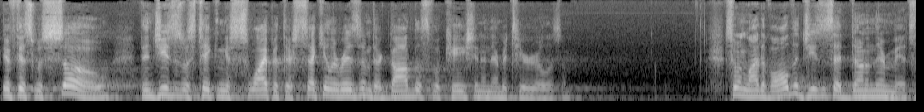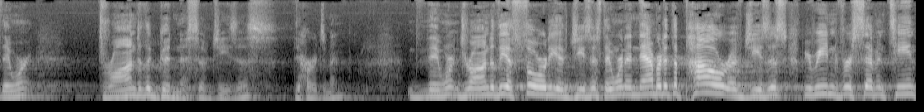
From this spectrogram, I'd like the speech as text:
If this was so, then Jesus was taking a swipe at their secularism, their godless vocation, and their materialism. So, in light of all that Jesus had done in their midst, they weren't drawn to the goodness of Jesus, the herdsmen. They weren't drawn to the authority of Jesus. They weren't enamored at the power of Jesus. We read in verse 17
